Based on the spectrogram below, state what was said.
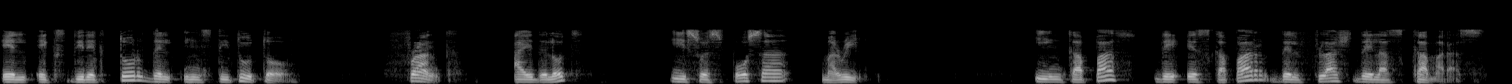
el exdirector del instituto, Frank Idelot, y su esposa Marie, incapaz de escapar del flash de las cámaras.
